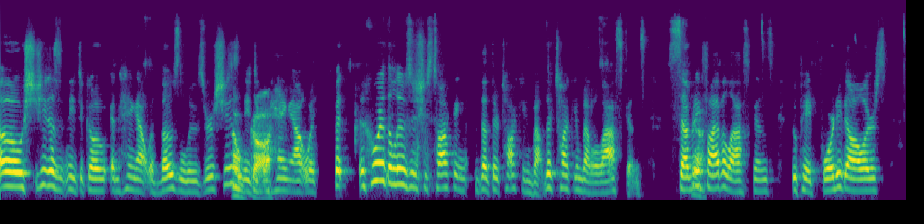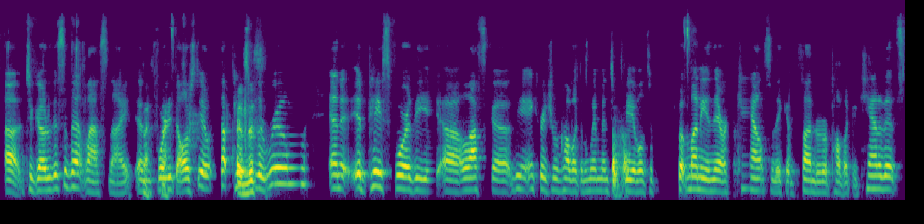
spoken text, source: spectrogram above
oh, she doesn't need to go and hang out with those losers. She doesn't oh, need gosh. to go hang out with, but who are the losers she's talking that they're talking about? They're talking about Alaskans, 75 yeah. Alaskans who paid $40 uh, to go to this event last night and $40, you know, that pays this, for the room and it, it pays for the uh, Alaska, the Anchorage Republican women to be able to put money in their account so they can fund Republican candidates.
